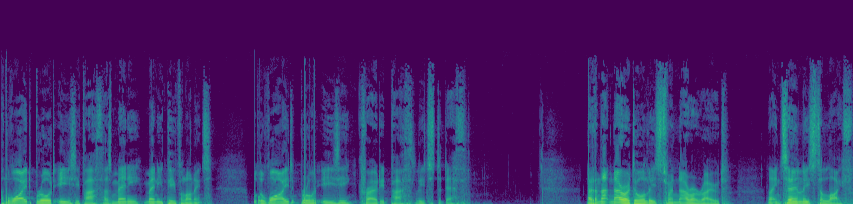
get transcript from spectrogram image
and the wide, broad, easy path has many, many people on it. But the wide, broad, easy, crowded path leads to death. Now, then, that narrow door leads to a narrow road that in turn leads to life.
